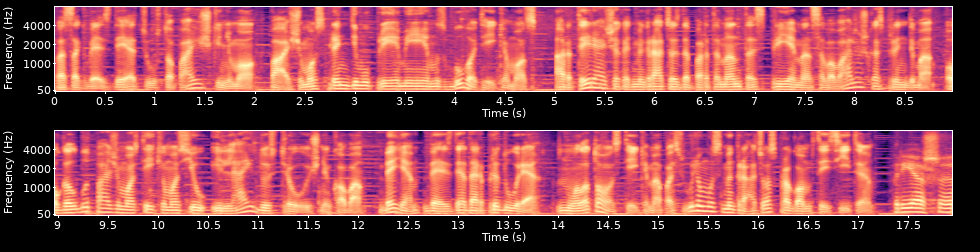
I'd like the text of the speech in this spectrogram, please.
Pasak VSD atsiųsto paaiškinimo, paaiškinimo. Pažymos sprendimų prieėmėjams buvo teikiamos. Ar tai reiškia kad migracijos departamentas priėmė savavališką sprendimą o galbūt pažymos teikiamos jau įleidus triaušnikovą? Beje vsd dar pridūrė. Nuolatos teikiame pasiūlymus migracijos spragoms taisyti. Prieš e,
